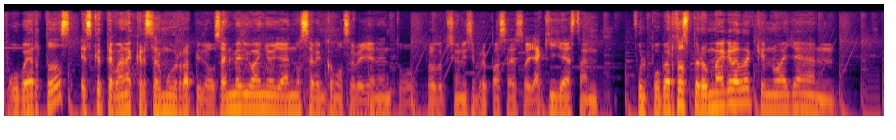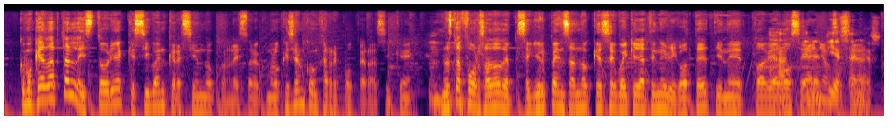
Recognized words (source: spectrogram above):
pubertos es que te van a crecer muy rápido. O sea, en medio año ya no se ven como se veían en tu producción y siempre pasa eso. Y aquí ya están full pubertos, pero me agrada que no hayan. Como que adaptan la historia que sí van creciendo con la historia, como lo que hicieron con Harry Potter. Así que no está forzado de seguir pensando que ese güey que ya tiene bigote tiene todavía Ajá, 12 tiene años. 10 o sea, años.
